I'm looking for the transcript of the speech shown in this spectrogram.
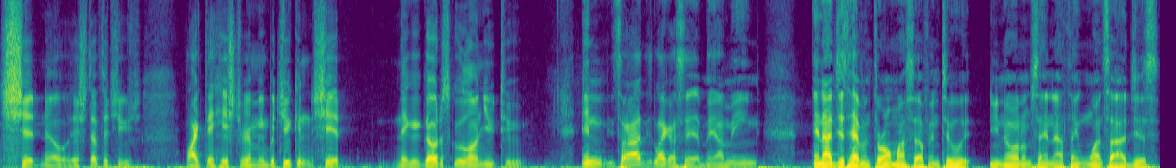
should know. There's stuff that you like the history. I mean, but you can shit, nigga, go to school on YouTube. And so, I, like I said, man, I mean, and I just haven't thrown myself into it. You know what I'm saying? I think once I just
